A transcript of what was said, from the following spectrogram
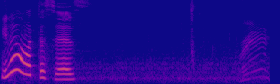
You know what this is? Grand?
